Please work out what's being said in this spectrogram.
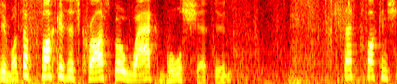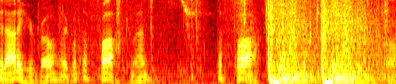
Dude, what the fuck is this crossbow whack bullshit, dude? Get that fucking shit out of here, bro. Like, what the fuck, man? What the fuck? Oh,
